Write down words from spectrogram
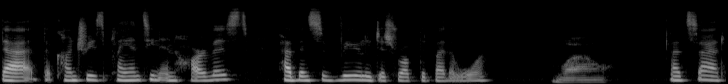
that the country's planting and harvest have been severely disrupted by the war. Wow. That's sad.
